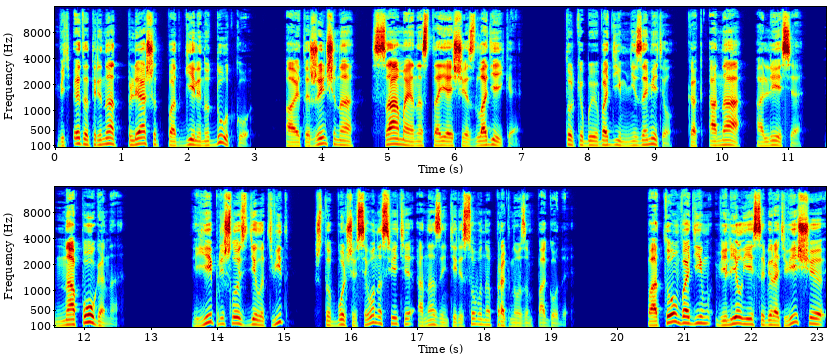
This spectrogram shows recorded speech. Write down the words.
Ведь этот Ренат пляшет под Гелину дудку, а эта женщина — самая настоящая злодейка. Только бы Вадим не заметил, как она, Олеся, напугана. Ей пришлось сделать вид, что больше всего на свете она заинтересована прогнозом погоды. Потом Вадим велел ей собирать вещи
